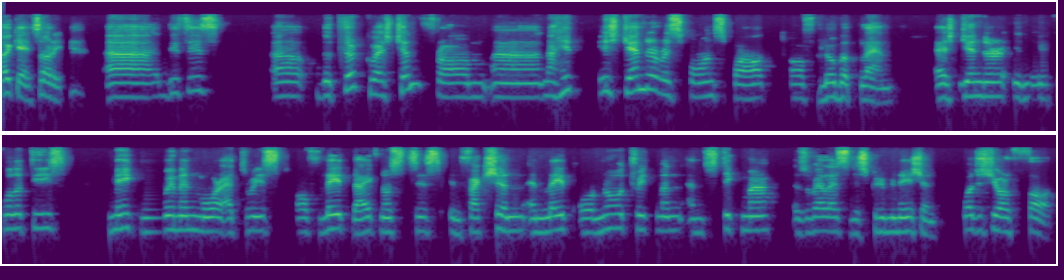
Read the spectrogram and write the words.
Okay, sorry. Uh, this is uh, the third question from uh, Nahid. Is gender response part of global plan as gender inequalities make women more at risk of late diagnosis, infection, and late or no treatment and stigma, as well as discrimination? What is your thought?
